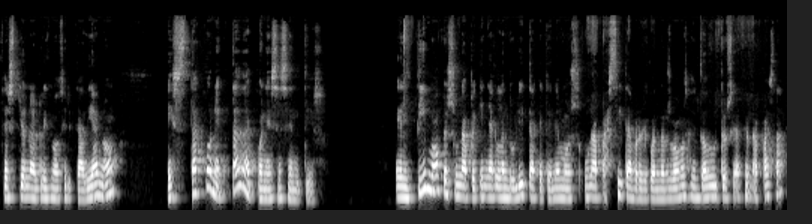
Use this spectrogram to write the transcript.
gestiona el ritmo circadiano, está conectada con ese sentir. El timo, que es una pequeña glandulita que tenemos, una pasita, porque cuando nos vamos haciendo adultos se hace una pasa,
